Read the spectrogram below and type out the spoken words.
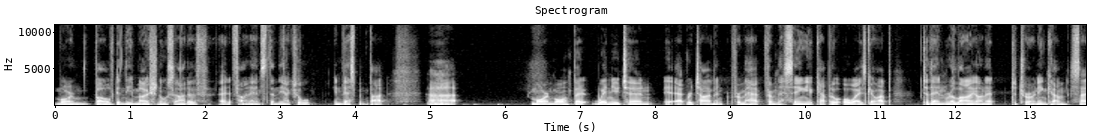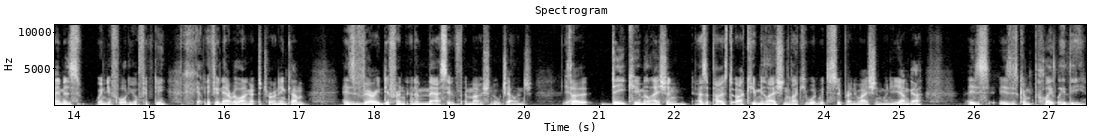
more involved in the emotional side of uh, finance than the actual investment part. Mm. Uh, more and more, but when you turn at retirement from ha- from seeing your capital always go up to then relying on it to draw an income, same as when you're 40 or 50. Yep. If you're now relying on it to draw an income, is very different and a massive emotional challenge. Yep. So decumulation as opposed to accumulation, like you would with superannuation when you're younger, is is completely the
